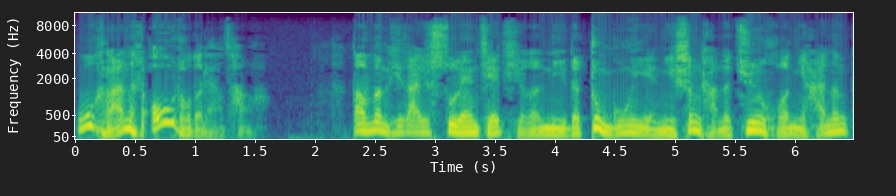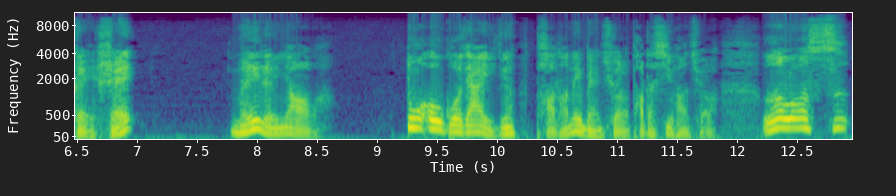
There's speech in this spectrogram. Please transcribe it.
乌克兰那是欧洲的粮仓啊，但问题在于苏联解体了，你的重工业，你生产的军火，你还能给谁？没人要了。东欧国家已经跑到那边去了，跑到西方去了。俄罗斯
